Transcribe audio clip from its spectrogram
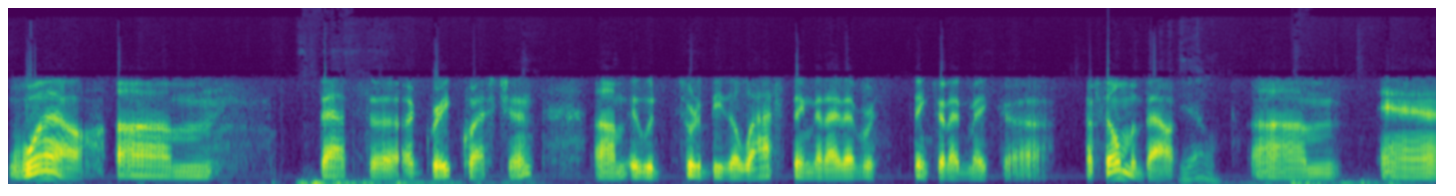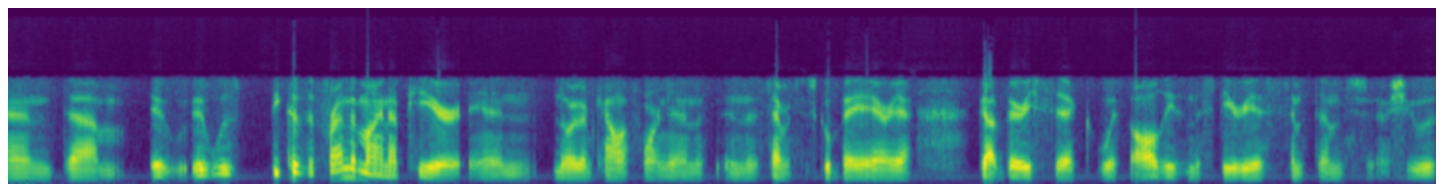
Well, um, that's a, a great question. Um, it would sort of be the last thing that I'd ever think that I'd make a, a film about. Yeah. Um, and um, it, it was because a friend of mine up here in Northern California, in the, in the San Francisco Bay Area, got very sick with all these mysterious symptoms. She was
